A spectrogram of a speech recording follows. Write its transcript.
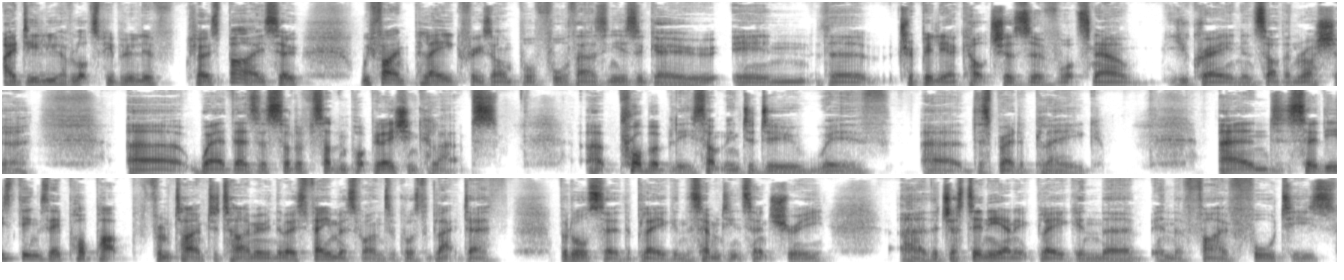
ideally, you have lots of people who live close by. So we find plague, for example, 4,000 years ago in the Trypillia cultures of what's now Ukraine and southern Russia, uh, where there's a sort of sudden population collapse. Uh, probably something to do with uh, the spread of plague. And so these things, they pop up from time to time. I mean, the most famous ones, of course, the Black Death, but also the plague in the 17th century, uh, the Justinianic plague in the in the 540s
